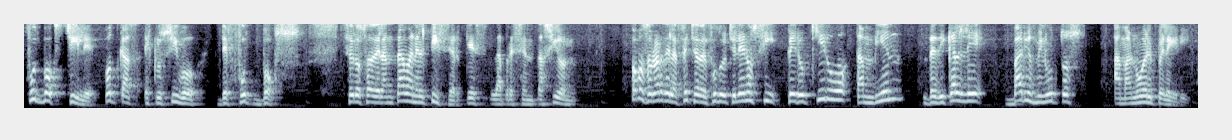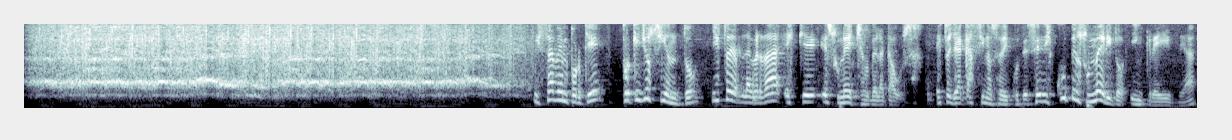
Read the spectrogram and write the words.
Footbox Chile, podcast exclusivo de Footbox. Se los adelantaba en el teaser, que es la presentación. Vamos a hablar de la fecha del fútbol chileno, sí, pero quiero también dedicarle varios minutos a Manuel Pellegrini. ¿Y saben por qué? Porque yo siento, y esto la verdad es que es un hecho de la causa, esto ya casi no se discute, se discute en sus méritos, increíble, ¿ah?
